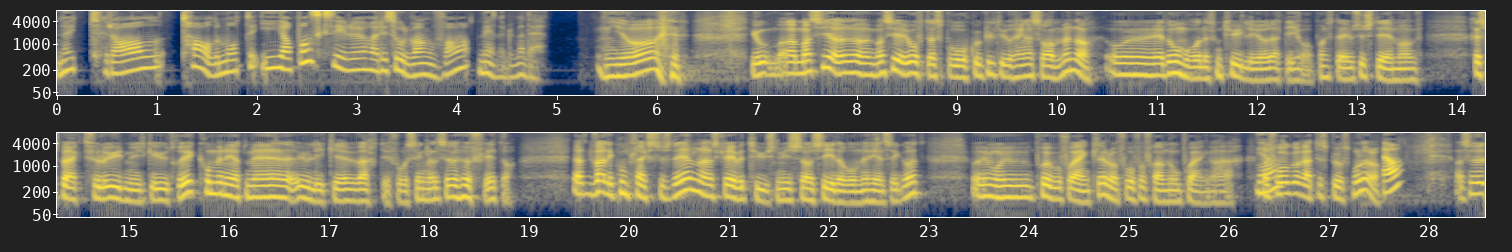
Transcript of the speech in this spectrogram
nøytral talemåte i japansk, sier du, Harry Solvang. Hva mener du med det? Ja, jo, man sier, man sier jo ofte at språk og kultur henger sammen. da, og Et område som tydeliggjør dette i japansk, det er jo systemet av respektfulle og ydmyke uttrykk kombinert med ulike verktøy for å signalisere høflighet. da. Det er et veldig komplekst system. Det er skrevet tusenvis av sider om det, helt sikkert. Og Vi må jo prøve å forenkle da, for å få frem noen poenger her. Ja. Men For å gå rett til spørsmålet, da. Ja, Altså,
